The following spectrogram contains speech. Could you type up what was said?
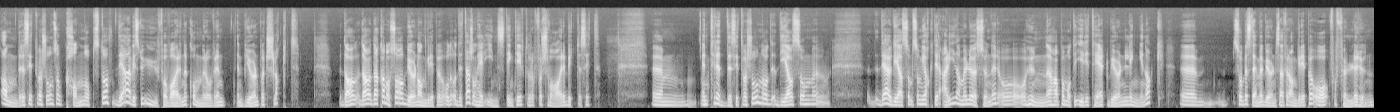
andre situasjonen som kan oppstå, det er hvis du uforvarende kommer over en, en bjørn på et slakt. Da, da, da kan også bjørn angripe, og, og, dette er sånn helt instinktivt for å forsvare byttet sitt. Um, en tredje situasjon, og de av oss som det er jo de som, som jakter elg da, med løshunder, og, og, hundene har på en måte irritert bjørnen lenge nok. Eh, så bestemmer bjørnen seg for å angripe, og forfølger hunden.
